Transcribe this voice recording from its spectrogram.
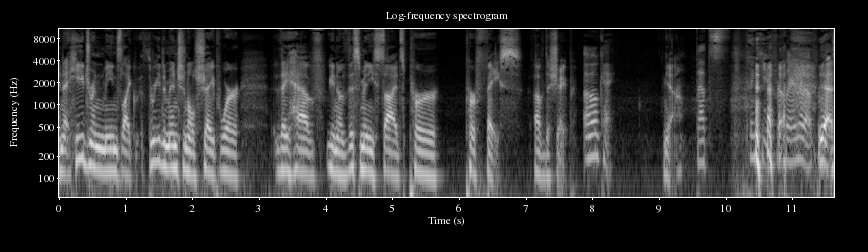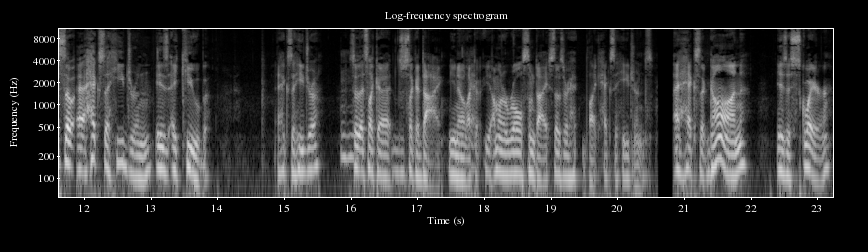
And a hedron means like three dimensional shape where they have, you know, this many sides per per face of the shape. Okay. Yeah. That's. Thank you for clearing that up. for Yeah. me. So a hexahedron is a cube. A hexahedra. So that's like a just like a die. You know, like Okay. a, I'm going to roll some dice. Those are he- like hexahedrons. A hexagon is a square.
